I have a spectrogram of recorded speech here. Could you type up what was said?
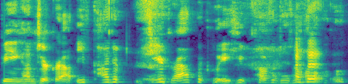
being underground. You've kind of geographically you've covered it all.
